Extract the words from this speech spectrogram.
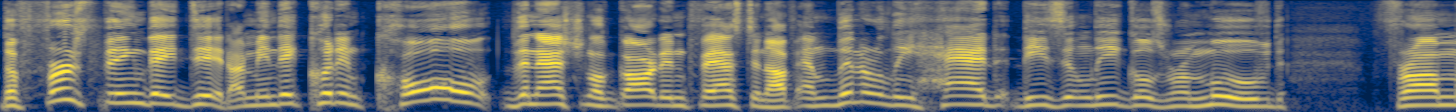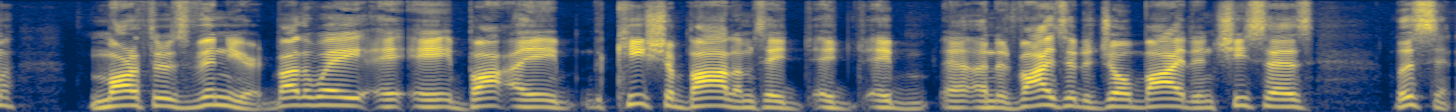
The first thing they did, I mean, they couldn't call the National Guard in fast enough, and literally had these illegals removed from Martha's Vineyard. By the way, a, a, a Keisha Bottoms, a, a, a, an advisor to Joe Biden, she says, "Listen,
